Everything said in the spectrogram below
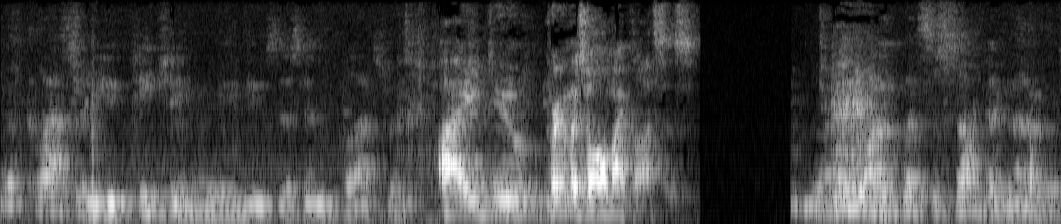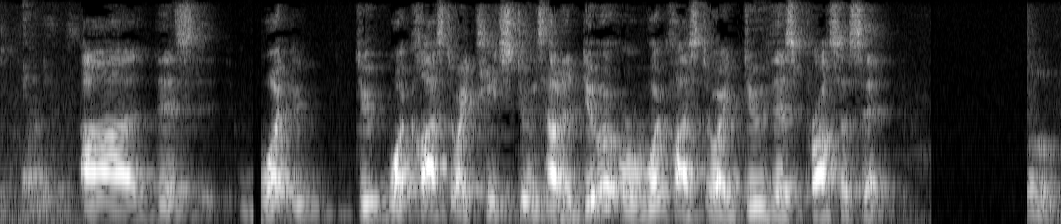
What class are you teaching when you use this in the classroom? I do pretty much all my classes. What- What's the subject matter of those classes? Uh, this what do what class do I teach students how to do it, or what class do I do this process in? Both.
